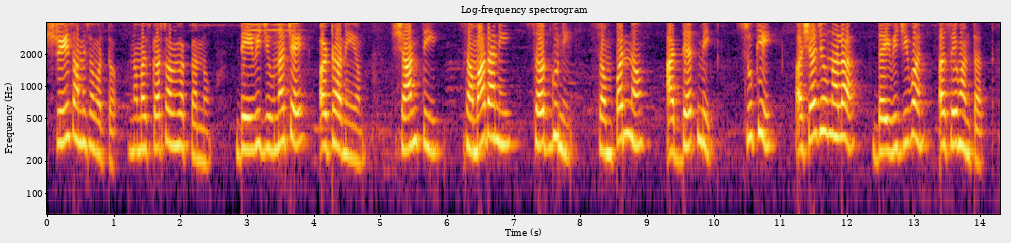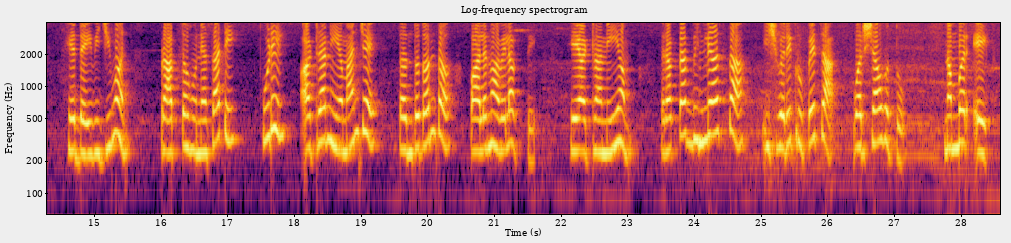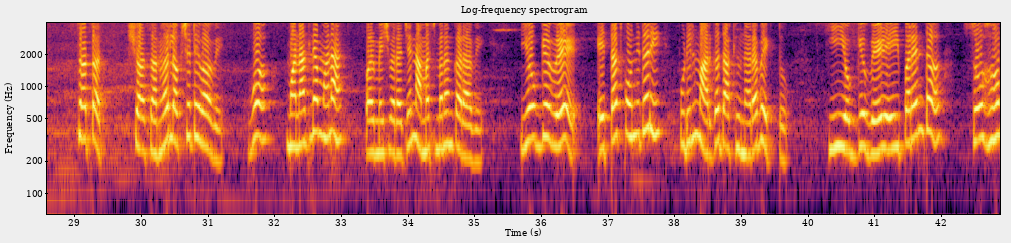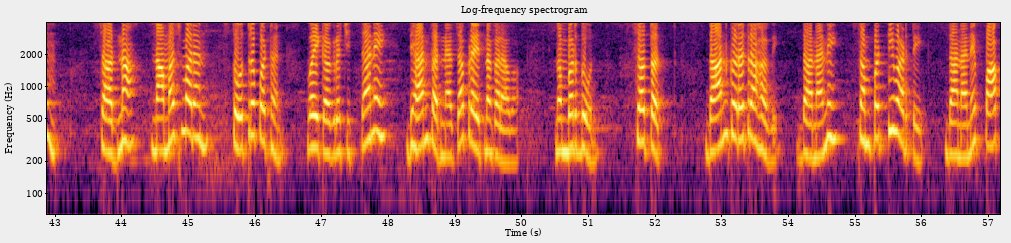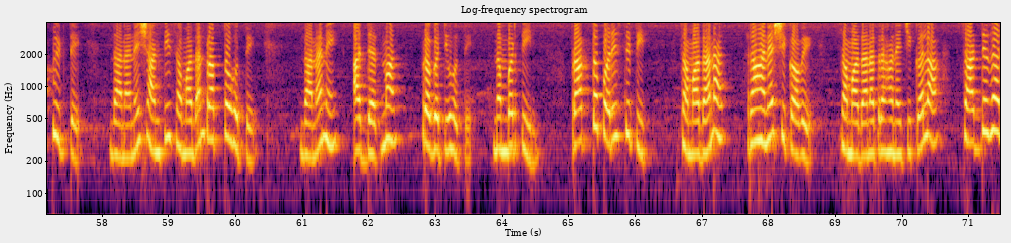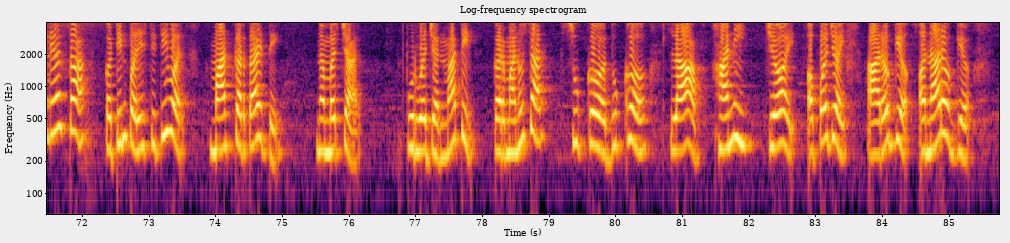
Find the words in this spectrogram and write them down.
श्री स्वामी समर्थ. नमस्कार स्वामी भक्तांनो. देवी जीवनाचे अठरा नियम. शांती समाधानी सद्गुणी संपन्न आध्यात्मिक सुखी अशा जीवनाला दैवी जीवन असे म्हणतात. हे दैवी जीवन प्राप्त होण्यासाठी पुढील अठरा नियमांचे तंतोतंत पालन व्हावे लागते. हे अठरा नियम रक्तात भिनले असता ईश्वरी कृपेचा वर्षाव होतो. नंबर एक सतत श्वासांवर लक्ष ठेवावे व मनातल्या मनात परमेश्वराचे नामस्मरण करावे. योग्य वेळ येताच कोणीतरी पुढील मार्ग दाखविणारा भेटतो. ही योग्य वेळ येईपर्यंत सोहम साधना नामस्मरण स्तोत्रपठन व एकाग्र चित्ताने ध्यान करण्याचा प्रयत्न करावा. नंबर दोन सतत दान करत राहावे. दानाने संपत्ती वाढते. दानाने पाप फिटते दानाने शांती समाधान प्राप्त होते. दानाने अध्यात्मात प्रगती होते. नंबर तीन प्राप्त परिस्थितीत समाधानात राहण्यास शिकावे. समाधानात राहण्याची कला साध्य झाली असता कठीण परिस्थितीवर मात करता येते. नंबर चार पूर्वजन्मातील कर्मानुसार सुख दुःख लाभ हानी जय अपजय आरोग्य अनारोग्य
